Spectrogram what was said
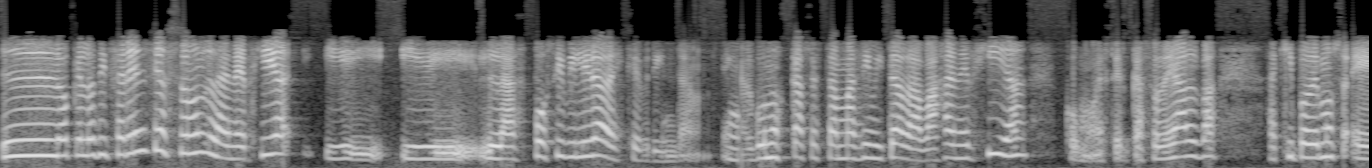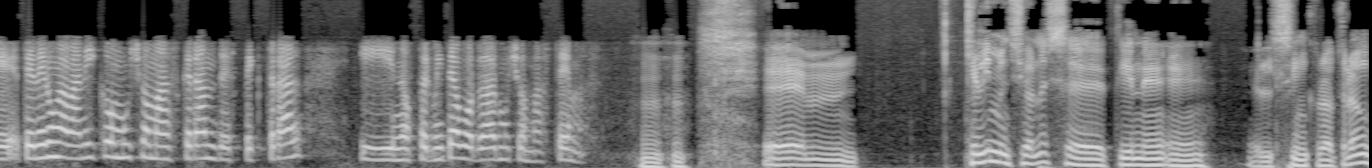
Lo que los diferencia son la energía y, y, las posibilidades que brindan. En algunos casos está más limitada a baja energía, como es el caso de ALBA. Aquí podemos eh, tener un abanico mucho más grande espectral y nos permite abordar muchos más temas. Em, ¿Qué dimensiones eh, tiene eh, el sincrotrón?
